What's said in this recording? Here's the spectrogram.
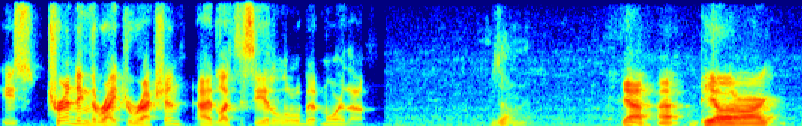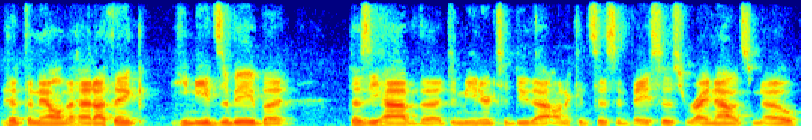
he's trending the right direction. I'd like to see it a little bit more though. Zone. Yeah, uh, PLR hit the nail on the head. I think he needs to be, but does he have the demeanor to do that on a consistent basis? Right now, it's no.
